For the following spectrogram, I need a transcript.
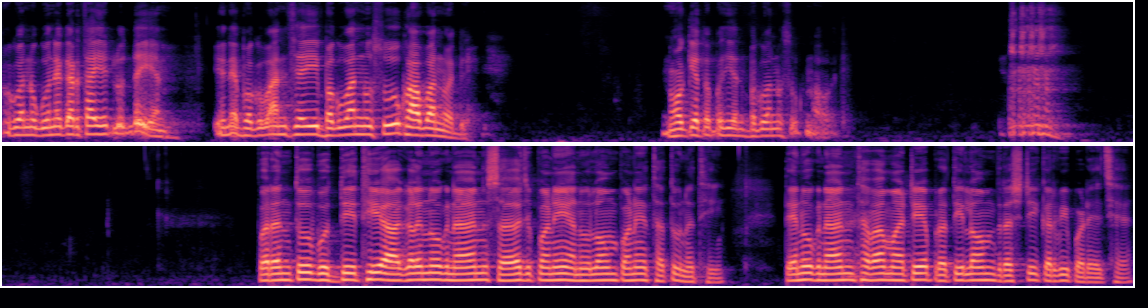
ભગવાનનો ગુનેગાર થાય એટલું જ નહીં એમ. એને ભગવાન છે એ ભગવાનનું સુખ આવવા ન દે. ન કે તો પછી એને ભગવાનનું સુખ ન આવવા દે પરંતુ બુદ્ધિથી આગળનું જ્ઞાન સહજપણે અનુલોમપણે થતું નથી. તેનું જ્ઞાન થવા માટે પ્રતિલોમ દ્રષ્ટિ કરવી પડે છે.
